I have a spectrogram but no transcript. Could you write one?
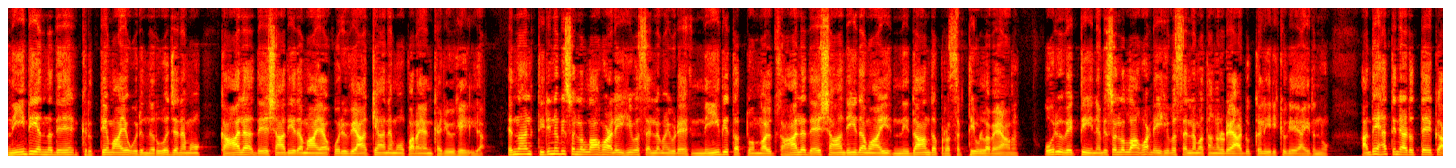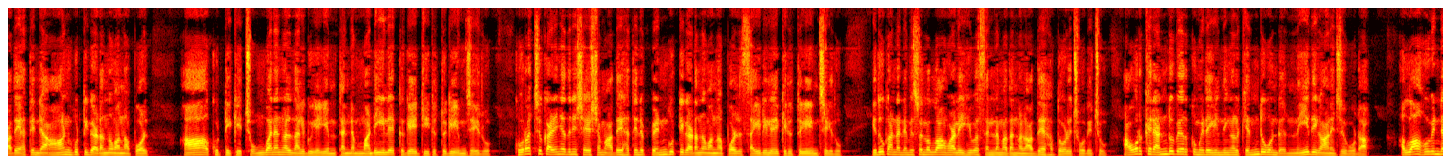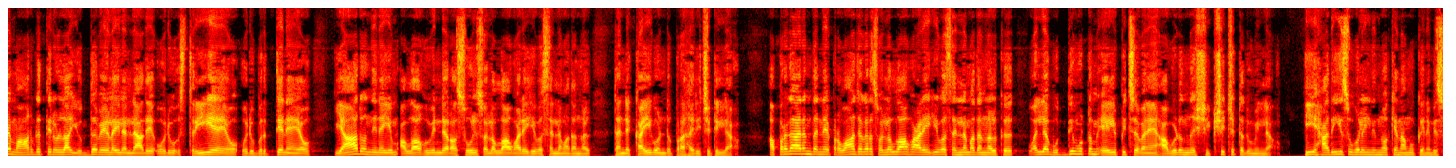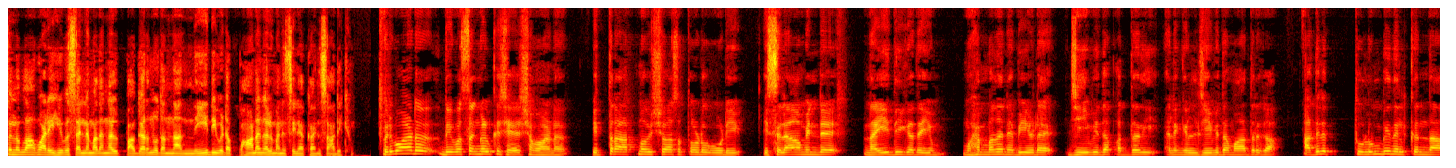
നീതി എന്നതിന് കൃത്യമായ ഒരു നിർവചനമോ കാലദേശാതീതമായ ഒരു വ്യാഖ്യാനമോ പറയാൻ കഴിയുകയില്ല. എന്നാൽ തിരുനബി സല്ലാഹു അലഹി വസല്ലമയുടെ നീതി തത്വങ്ങൾ കാലദേശാതീതമായി നിതാന്ത പ്രസക്തിയുള്ളവയാണ്. ഒരു വ്യക്തി നബി സല്ലാഹു അലഹി വസല്ലമ തങ്ങളുടെ അടുക്കൽ ഇരിക്കുകയായിരുന്നു. അദ്ദേഹത്തിന്റെ അടുത്തേക്ക് അദ്ദേഹത്തിന്റെ ആൺകുട്ടി കടന്നു വന്നപ്പോൾ ആ കുട്ടിക്ക് ചുംബനങ്ങൾ നൽകുകയും തന്റെ മടിയിലേക്ക് കയറ്റിയിരുത്തുകയും ചെയ്തു. കുറച്ചു കഴിഞ്ഞതിന് ശേഷം അദ്ദേഹത്തിന്റെ പെൺകുട്ടി കടന്നു വന്നപ്പോൾ സൈഡിലേക്ക് ഇരുത്തുകയും ചെയ്തു. ഇത് കണ്ട നബിസുല്ലാഹു അലഹി വസല്ലമ തങ്ങൾ അദ്ദേഹത്തോട് ചോദിച്ചു അവർക്ക് രണ്ടുപേർക്കുമിടയിൽ നിങ്ങൾക്ക് എന്തുകൊണ്ട് നീതി കാണിച്ചുകൂടാ? അള്ളാഹുവിന്റെ മാർഗത്തിലുള്ള യുദ്ധവേളയിലല്ലാതെ ഒരു സ്ത്രീയെയോ ഒരു വൃത്യനെയോ യാതൊന്നിനെയും അള്ളാഹുവിന്റെ റസൂൽ സല്ലല്ലാഹു അലഹി വസല്ലമ തങ്ങൾ തന്റെ കൈകൊണ്ട് പ്രഹരിച്ചിട്ടില്ല. അപ്രകാരം തന്നെ പ്രവാചകർ സൊല്ലാഹു അലൈഹി വസല്ലമ തങ്ങൾക്ക് വല്ല ബുദ്ധിമുട്ടും ഏൽപ്പിച്ചവനെ അവിടുന്ന് ശിക്ഷിച്ചിട്ടതുമില്ല. ഈ ഹദീസുകളിൽ നിന്നൊക്കെ നമുക്ക് നബി സല്ലല്ലാഹു അലൈഹി വസല്ലമ തങ്ങൾ പകർന്നു തന്ന നീതിയുടെ പാഠങ്ങൾ മനസ്സിലാക്കാൻ സാധിക്കും. ഒരുപാട് ദിവസങ്ങൾക്ക് ശേഷമാണ് ഇത്ര ആത്മവിശ്വാസത്തോടു കൂടി ഇസ്ലാമിന്റെ നൈതികതയും മുഹമ്മദ് നബിയുടെ ജീവിത പദ്ധതി അല്ലെങ്കിൽ ജീവിത മാതൃക അതിൽ തുളുമ്പി നിൽക്കുന്ന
